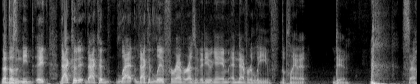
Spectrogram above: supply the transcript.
that doesn't need it, that could that could let that could live forever as a video game and never leave the planet Dune. so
